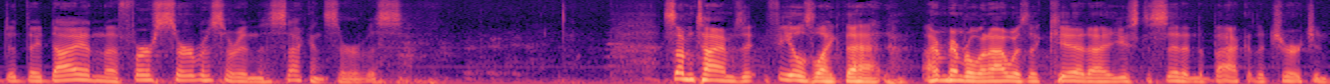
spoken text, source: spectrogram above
Did they die in the first service or in the second service? Sometimes it feels like that. I remember when I was a kid, I used to sit in the back of the church, and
